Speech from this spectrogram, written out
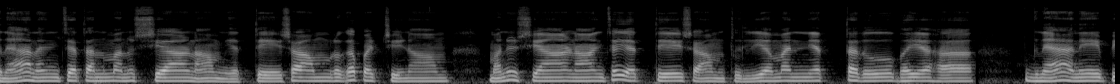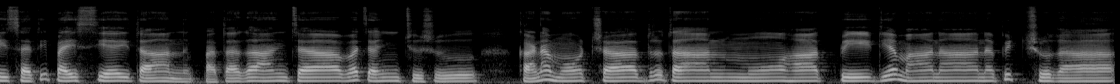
ज्ञानं च तन्मनुष्याणां यत्तेषां मृगपक्षिणां। मनुष्याणां च यत्तेषां तुल्यमन्यत्तदोभयः। జ్ఞానేపి సతి పైస్యైతాన్ పతగాంచావచంచుషు కణమోక్షాదృతాన్ మోహాత్పీడ్యమానానపిక్షుదా.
